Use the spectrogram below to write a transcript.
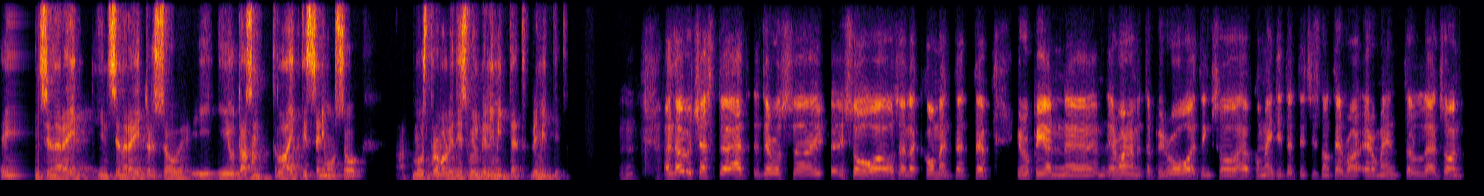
incinerate incinerators. So EU doesn't like this anymore. So most probably this will be limited. Limited. Mm -hmm. And I would just add, there was, uh, I saw also like comment that the European uh, Environmental Bureau, I think so, have commented that this is not environmental and so on.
